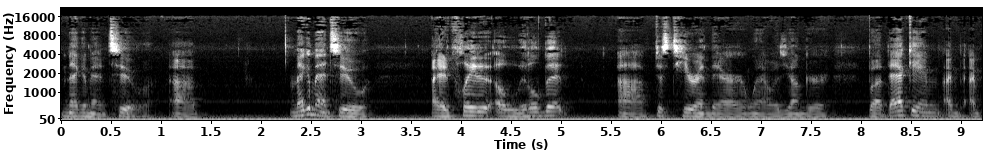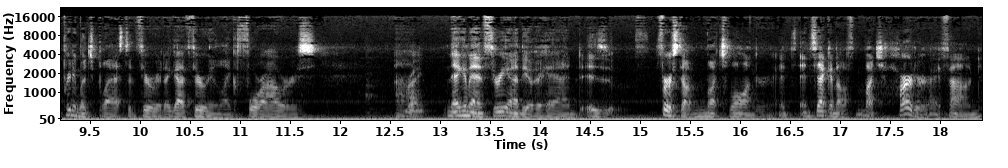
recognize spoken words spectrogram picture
Mega Man 2. Uh, Mega Man 2, I had played it a little bit, uh, just here and there when I was younger, but that game, I, I pretty much blasted through it. I got through it in like four hours. Uh, Right. Mega Man 3, on the other hand, is first off much longer, and, and second off much harder. I found.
